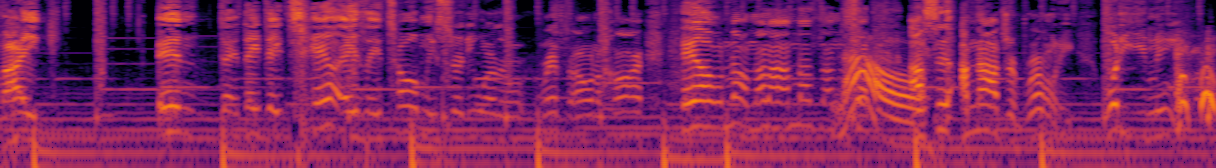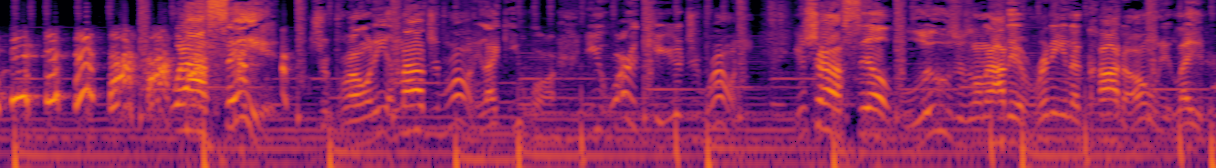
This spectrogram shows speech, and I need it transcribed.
Like, and they, they, they tell, as they told me, sir, do you want to rent or own a car? Hell no, no, no, I'm not. I'm No. I said, I'm not a jabroni. What do you mean? what I said, jabroni. I'm not a jabroni like you are. You work here, you're a jabroni. You're trying to sell losers on out there renting a car to own it later.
